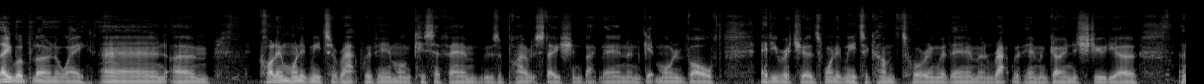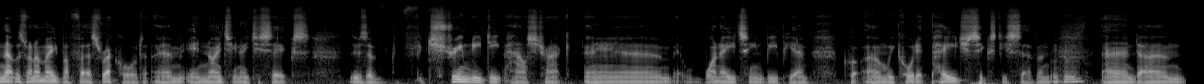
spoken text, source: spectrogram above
They were blown away and um, Colin wanted me to rap with him on Kiss FM. It was a pirate station back then and get more involved. Eddie Richards wanted me to come touring with him and rap with him and go in the studio. And that was when I made my first record um, in 1986. There was a extremely deep house track, um, 118 BPM. Co- Um, we called it Page 67. And um,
